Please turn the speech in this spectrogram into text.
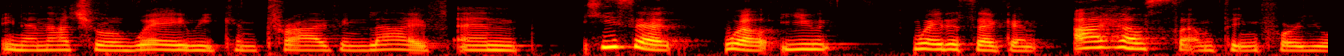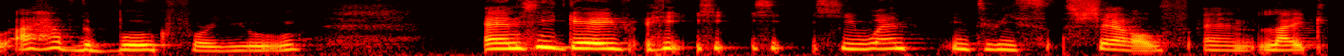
in a natural way we can thrive in life. And he said well you wait a second. I have something for you. I have the book for you. And he gave he, he, he, he went into his shelf and like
